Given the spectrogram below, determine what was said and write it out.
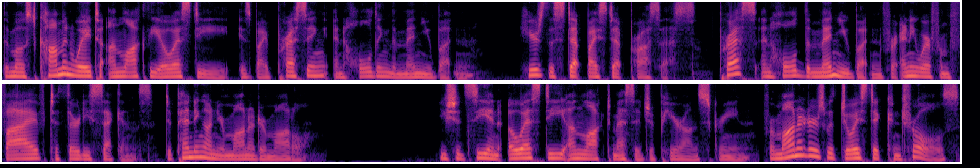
The most common way to unlock the OSD is by pressing and holding the menu button. Here's the step-by-step process. Press and hold the menu button for anywhere from 5 to 30 seconds, depending on your monitor model. You should see an OSD unlocked message appear on screen. For monitors with joystick controls,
